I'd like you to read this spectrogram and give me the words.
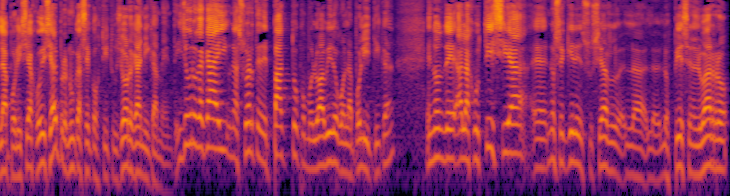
la policía judicial, pero nunca se constituyó orgánicamente. Y yo creo que acá hay una suerte de pacto, como lo ha habido con la política, en donde a la justicia eh, no se quiere ensuciar la- la- los pies en el barro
